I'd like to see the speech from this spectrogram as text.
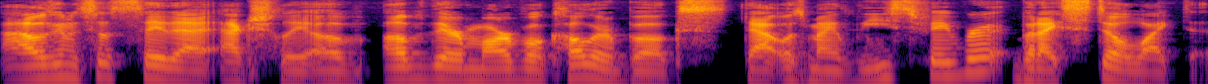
I was going to say that actually of of their Marvel color books, that was my least favorite, but I still liked it.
